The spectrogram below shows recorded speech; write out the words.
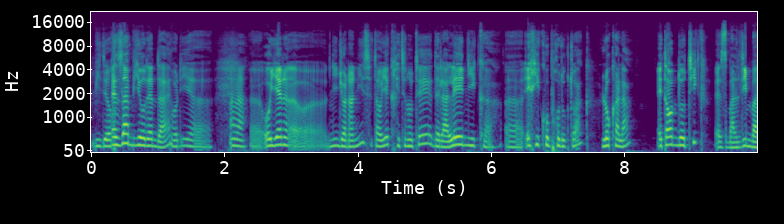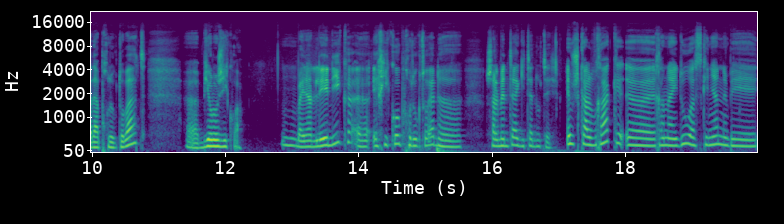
bideo. Ez da biodenda, eh? hori... Uh, Uh, oien, uh, ni joan aniz, eta horiek jaiten dute dela lehenik uh, erriko produktuak, lokala, eta ondotik, ez baldin bada produktu bat, uh, biologikoa. Mhm. Baina lehenik uh, erriko produktuen uh, salmentea egiten dute. Euskal Brak, uh, erran nahi du, azkenean, be,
